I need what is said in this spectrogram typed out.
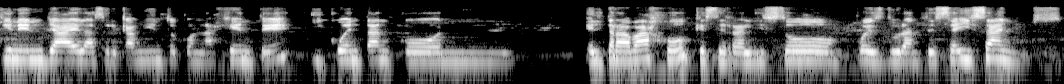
tienen ya el acercamiento con la gente y cuentan con el trabajo que se realizó pues durante seis años.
